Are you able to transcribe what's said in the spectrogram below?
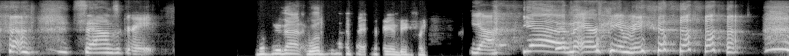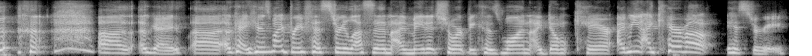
Sounds great. we'll do that we'll do that at airbnb for yeah. Yeah, in the Airbnb. uh, okay. Uh, okay. Here's my brief history lesson. I made it short because one, I don't care. I mean, I care about history,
